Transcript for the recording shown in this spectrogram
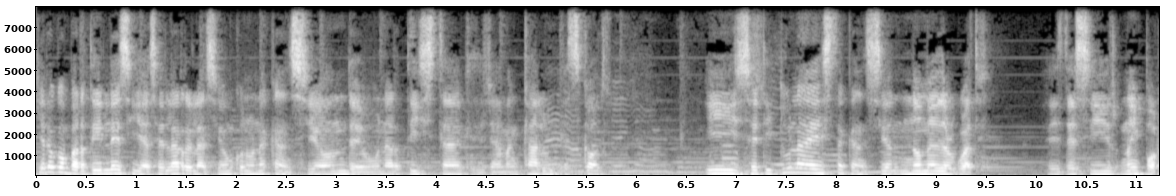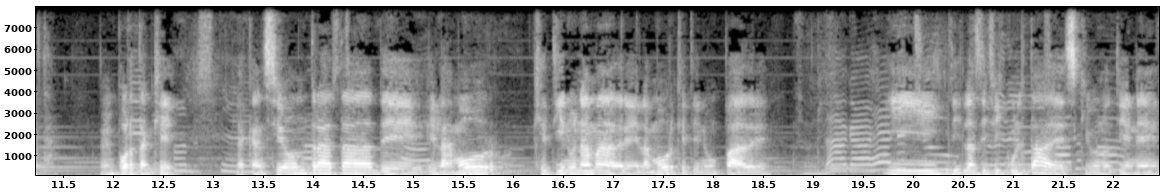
quiero compartirles y hacer la relación con una canción de un artista que se llama Callum Scott y se titula esta canción No Matter What, es decir, no importa, no importa qué. La canción trata de el amor que tiene una madre, el amor que tiene un padre y las dificultades que uno tiene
